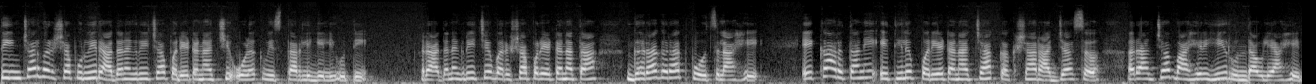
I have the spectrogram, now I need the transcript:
तीन चार वर्षापूर्वी राधानगरीच्या पर्यटनाची ओळख विस्तारली गेली होती. राधानगरीचे वर्षा पर्यटन आता घराघरात पोहोचलं आहे. एका अर्थाने येथील पर्यटनाच्या कक्षा राज्यासह राज्याबाहेरही रुंदावल्या आहेत.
